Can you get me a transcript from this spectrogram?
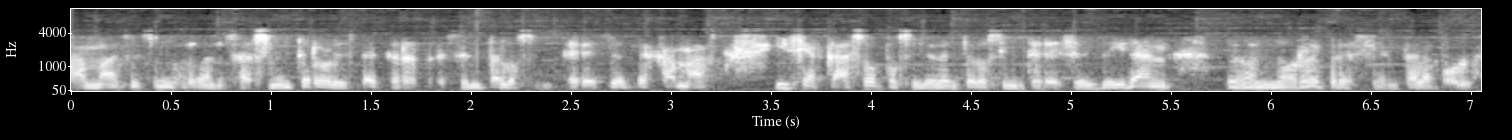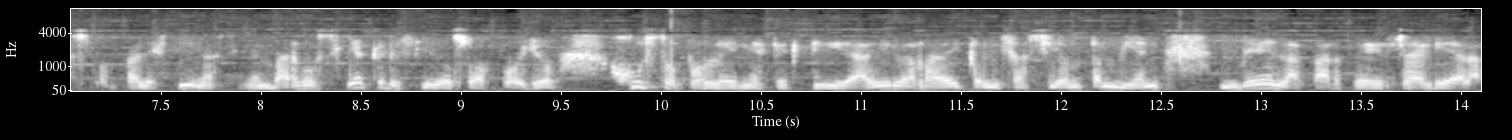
Hamas es una organización terrorista que representa los intereses de Hamas y si acaso posiblemente los intereses de Irán, pero no representa a la población palestina. Sin embargo, sí ha crecido su apoyo justo por la inefectividad y la radicalización también de la parte israelí, de, la,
